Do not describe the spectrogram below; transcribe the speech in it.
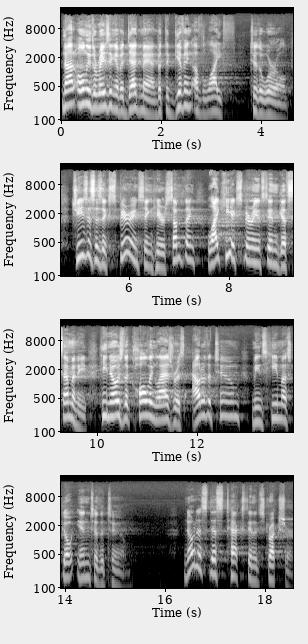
not only the raising of a dead man, but the giving of life to the world. Jesus is experiencing here something like he experienced in Gethsemane. He knows that calling Lazarus out of the tomb means he must go into the tomb. Notice this text in its structure.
